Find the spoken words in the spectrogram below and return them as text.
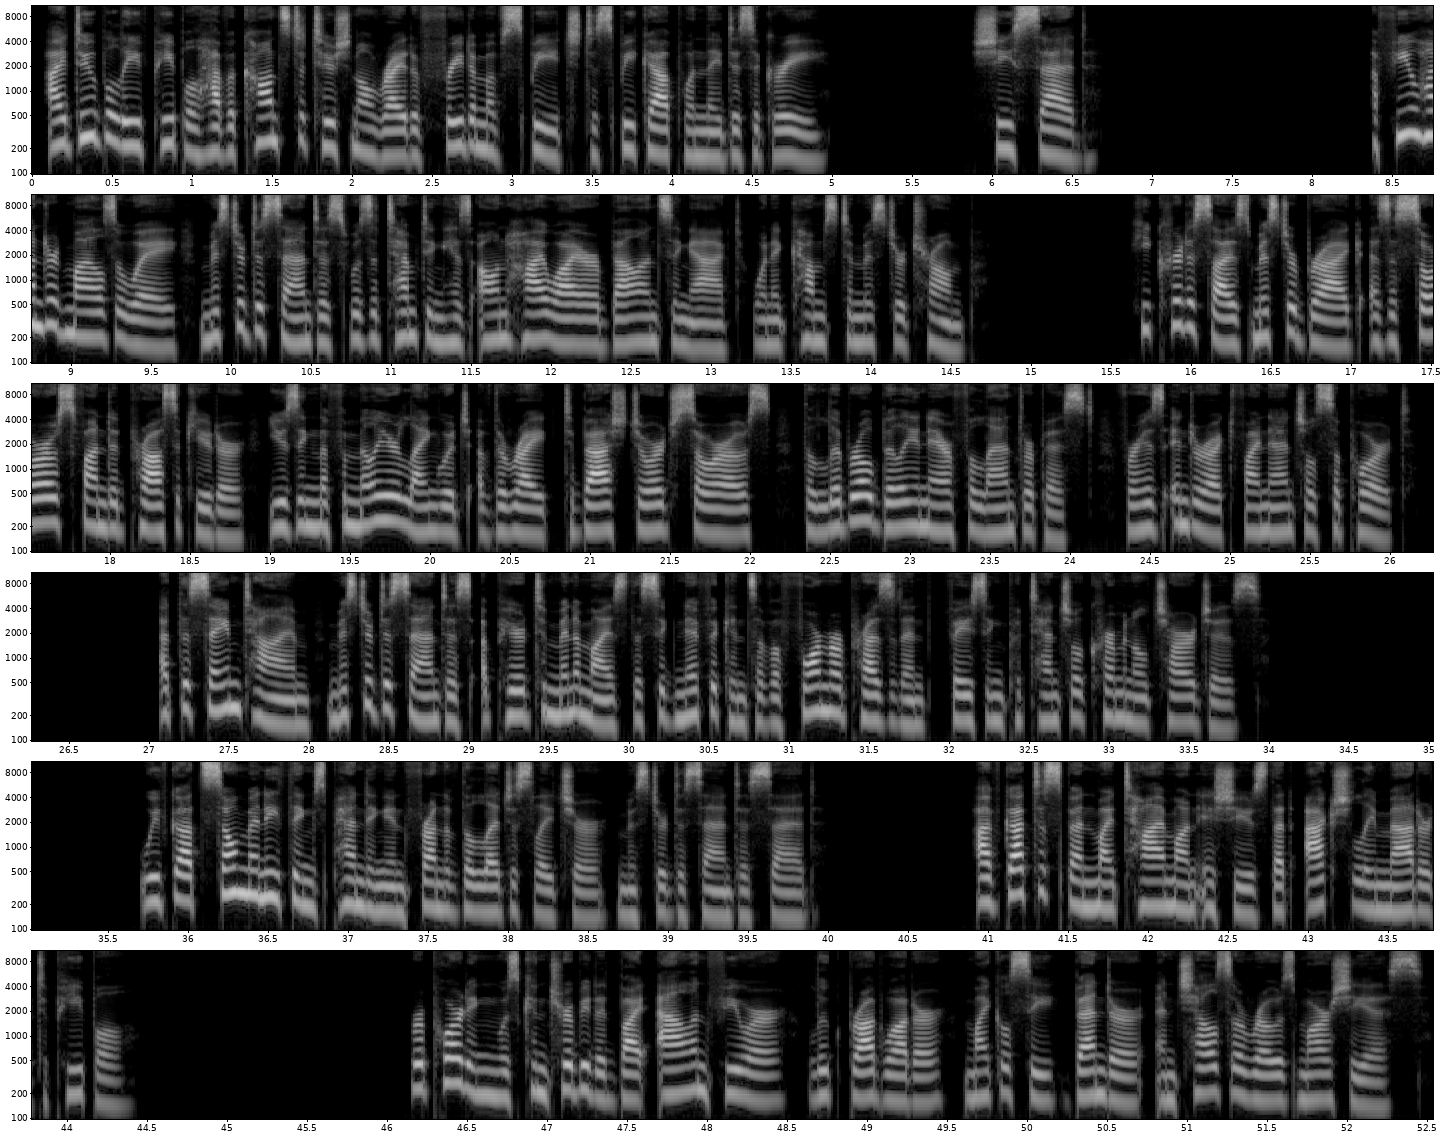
I do believe people have a constitutional right of freedom of speech to speak up when they disagree. She said. A few hundred miles away, Mr. DeSantis was attempting his own high wire balancing act when it comes to Mr. Trump. He criticized Mr. Bragg as a Soros funded prosecutor, using the familiar language of the right to bash George Soros, the liberal billionaire philanthropist, for his indirect financial support. At the same time, Mr. DeSantis appeared to minimize the significance of a former president facing potential criminal charges. We've got so many things pending in front of the legislature, Mr. DeSantis said. I've got to spend my time on issues that actually matter to people. Reporting was contributed by Alan Feuer, Luke Broadwater, Michael C. Bender, and Chelsea Rose Marcius.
